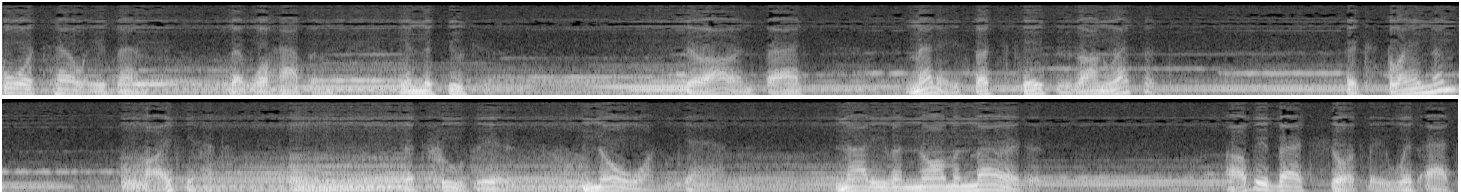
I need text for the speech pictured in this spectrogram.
foretell events that will happen in the future. There are, in fact, many such cases on record. Explain them? I can't. The truth is, no one can. Not even Norman Meredith. I'll be back shortly with Act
